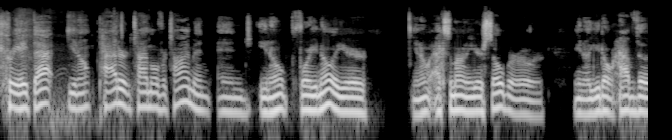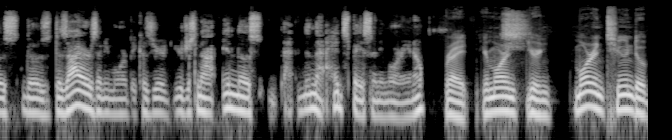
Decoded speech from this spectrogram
create that, you know, pattern time over time and and you know, before you know it, you're, you know, X amount of years sober or you know you don't have those those desires anymore because you're you're just not in those in that headspace anymore you know? Right. You're more in you're more in tune to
